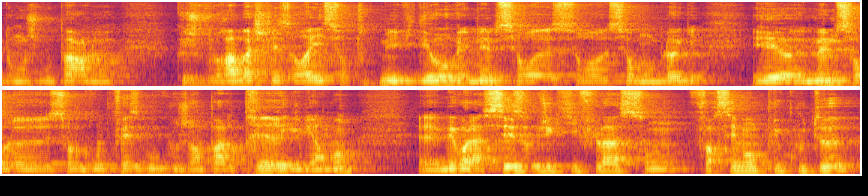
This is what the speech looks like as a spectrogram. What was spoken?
dont je vous parle, que je vous rabâche les oreilles sur toutes mes vidéos et même sur, mon blog et même sur le groupe Facebook où j'en parle très régulièrement. Euh, mais voilà, ces objectifs-là sont forcément plus coûteux.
